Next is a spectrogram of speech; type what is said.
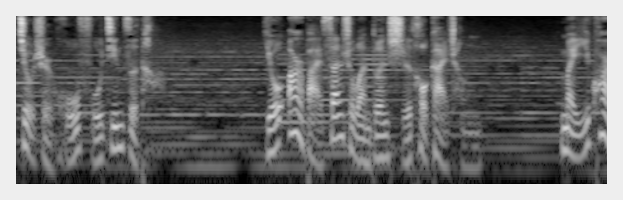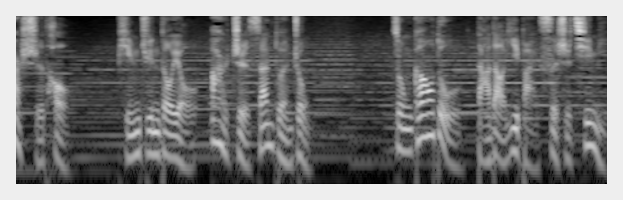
就是胡夫金字塔，由二百三十万吨石头盖成，每一块石头平均都有二至三吨重，总高度达到一百四十七米。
